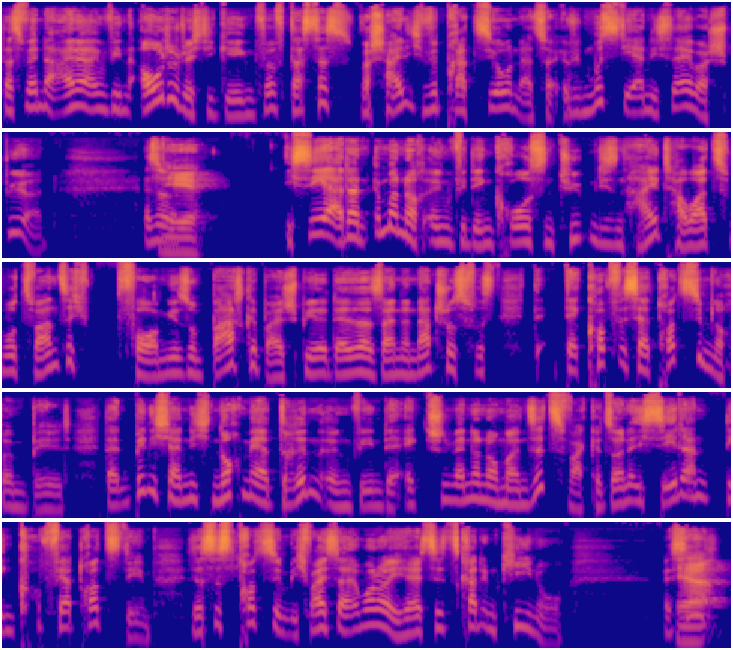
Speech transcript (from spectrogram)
dass wenn da einer irgendwie ein Auto durch die Gegend wirft, dass das wahrscheinlich Vibrationen erzeugt. Ich muss die ja nicht selber spüren. Also, nee. Ich sehe ja dann immer noch irgendwie den großen Typen, diesen Hightower 220 vor mir, so ein Basketballspieler, der da seine Nachos frisst. Der, der, Kopf ist ja trotzdem noch im Bild. Dann bin ich ja nicht noch mehr drin irgendwie in der Action, wenn er noch mal ein Sitz wackelt, sondern ich sehe dann den Kopf ja trotzdem. Das ist trotzdem, ich weiß ja immer noch, ich sitze gerade im Kino. Weißt ja.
